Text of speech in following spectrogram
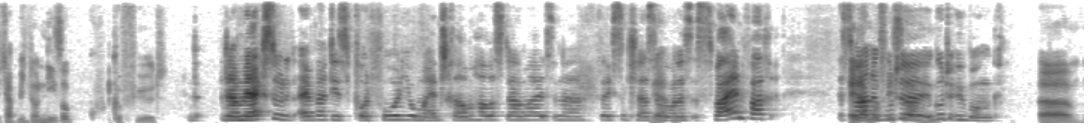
ich habe mich noch nie so gut gefühlt. Da- Da merkst du einfach dieses Portfolio, mein Traumhaus damals in der sechsten Klasse. Ja. Und es, es war einfach, es Ey, war eine gute, gute Übung. Ähm,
